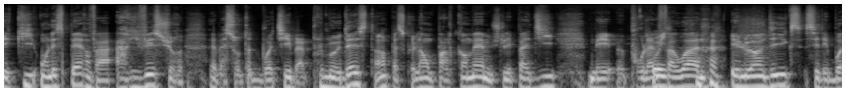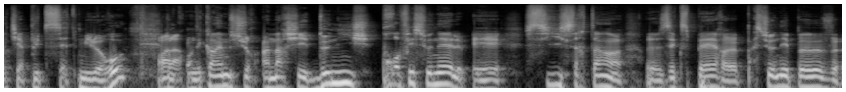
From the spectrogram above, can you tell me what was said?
et qui, on l'espère, va arriver sur eh ben, sur d'autres boîtiers bah, plus modestes, hein, parce que là, on parle quand même, je l'ai pas dit, mais euh, pour l'Alpha One et le 1DX, c'est des boîtiers à plus de 7000 euros. Voilà. on est quand même sur un marché de niche professionnel et si certains euh, experts euh, passionnés peuvent,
